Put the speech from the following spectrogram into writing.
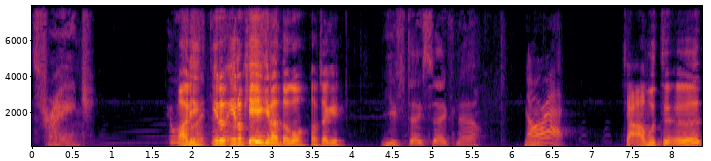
Strange. It was 아니 right there. 이러, 이렇게 얘기를 한다고 갑자기 You stay safe now. All right. 자 아무튼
